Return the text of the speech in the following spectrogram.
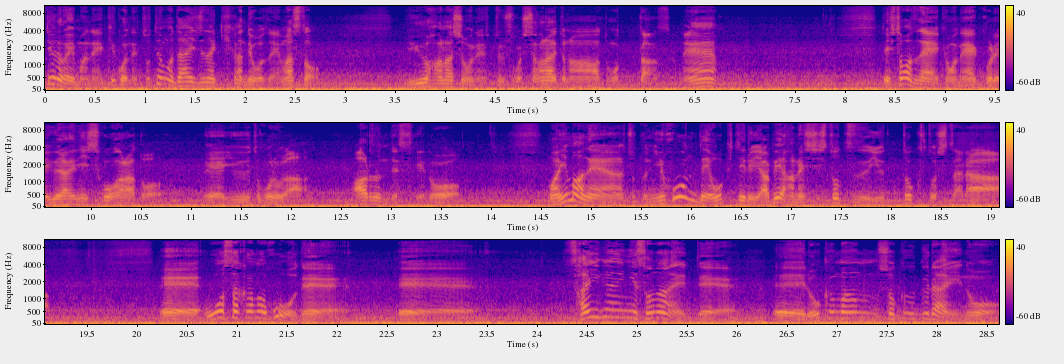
っていうのが今ね、結構ね、とても大事な期間でございますと。いう話をね、ちょっとしたかないとなと思ったんですよね。で、ひとまずね、今日ね、これぐらいにしとこうかなというところがあるんですけど、まあ今ね、ちょっと日本で起きてるやべえ話一つ言っとくとしたら、えー、大阪の方で、えー、災害に備えて、えー、6万食ぐらいの、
